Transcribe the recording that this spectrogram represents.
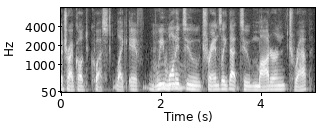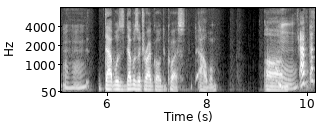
a tribe called Quest. Like if we wanted Mm. to translate that to modern trap, Mm-hmm. that was that was a tribe called Quest album. Um, Hmm. I, that's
